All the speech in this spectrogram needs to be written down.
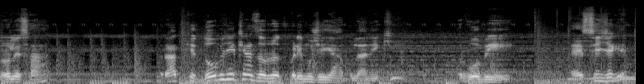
चित्रोले साहब रात के दो बजे क्या ज़रूरत पड़ी मुझे यहाँ बुलाने की? और वो भी ऐसी जगह में?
